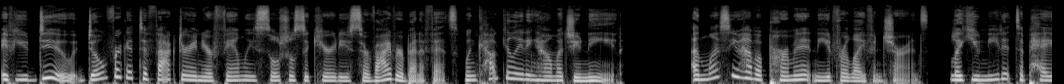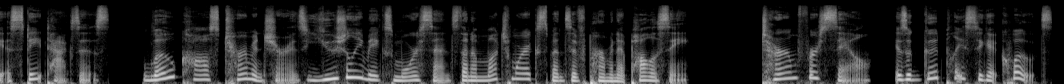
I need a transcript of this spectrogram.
If you do, don't forget to factor in your family's Social Security survivor benefits when calculating how much you need. Unless you have a permanent need for life insurance, like you need it to pay estate taxes, low cost term insurance usually makes more sense than a much more expensive permanent policy. Term4Sale is a good place to get quotes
